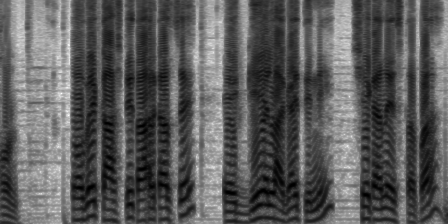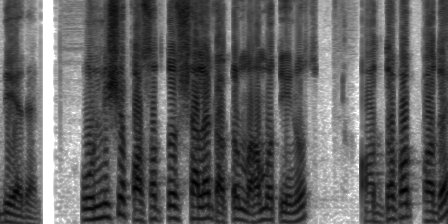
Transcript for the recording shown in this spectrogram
হন। তবে কাজটি তার কাছে এগিয়ে লাগায় তিনি সেখানে ইস্তফা দিয়ে দেন। উনিশশো পঁচাত্তর সালে ডক্টর মোহাম্মদ ইউনুস অধ্যাপক পদে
